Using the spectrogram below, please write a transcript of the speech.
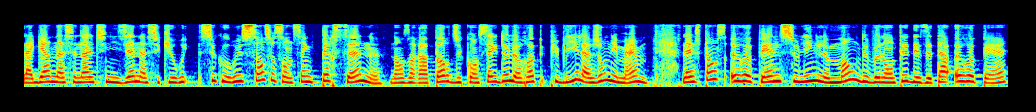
La garde nationale tunisienne a secouru, secouru 165 personnes dans un rapport du Conseil de l'Europe publié la journée même. L'instance européenne souligne le manque de volonté des États européens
